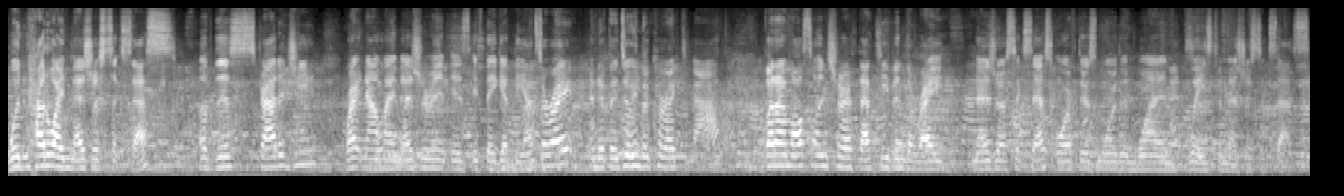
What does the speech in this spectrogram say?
what, how do I measure success of this strategy? Right now, my measurement is if they get the answer right and if they're doing the correct math. But I'm also unsure if that's even the right measure success or if there's more than one ways to measure success.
